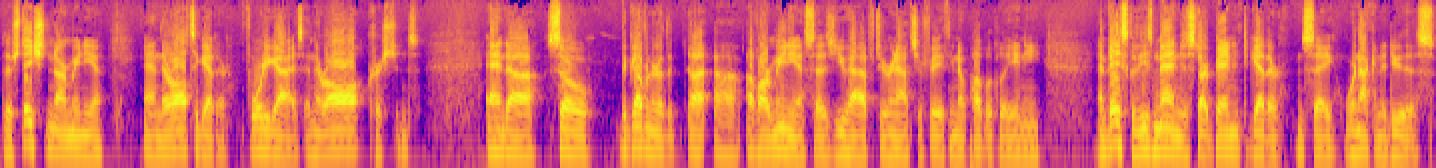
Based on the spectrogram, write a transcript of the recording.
They're stationed in Armenia, and they're all together, 40 guys, and they're all Christians. And uh, so the governor of the uh, uh, of Armenia says you have to renounce your faith, you know, publicly, and he and basically these men just start banding together and say we're not going to do this.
